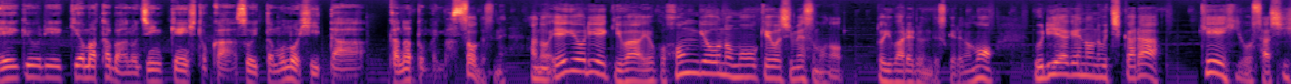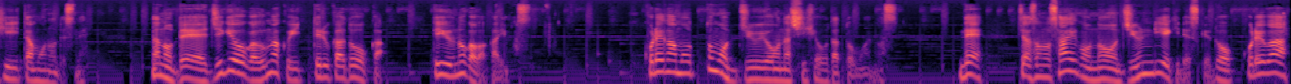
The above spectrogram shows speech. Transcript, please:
営業利益はまあ多分あの人件費とかそういったものを引いたかなと思います。そうですね。あの営業利益はよく本業の儲けを示すものと言われるんですけれども、売上のうちから経費を差し引いたものですね。なので事業がうまくいってるかどうかっていうのがわかります。これが最も重要な指標だと思います。で、じゃあその最後の純利益ですけど、これは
